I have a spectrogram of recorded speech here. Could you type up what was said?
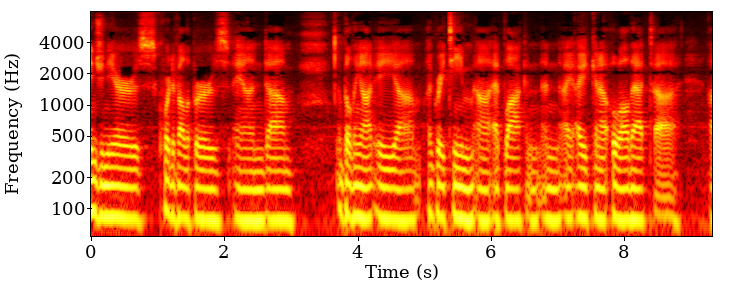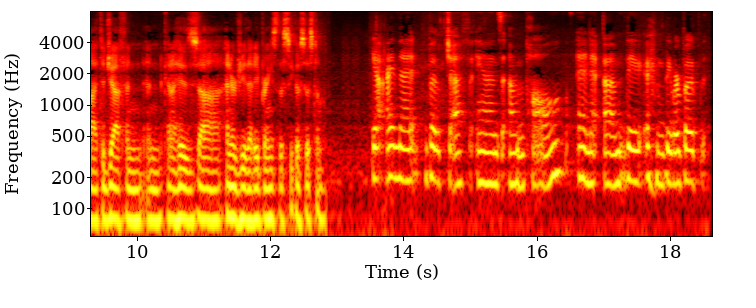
engineers, core developers, and um, building out a um, a great team uh, at Bloq, and and I, I kind of owe all that uh, uh, to Jeff and and kind of his uh, energy that he brings to this ecosystem. Yeah, I met both Jeff and um, Paul, and um, they they were both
